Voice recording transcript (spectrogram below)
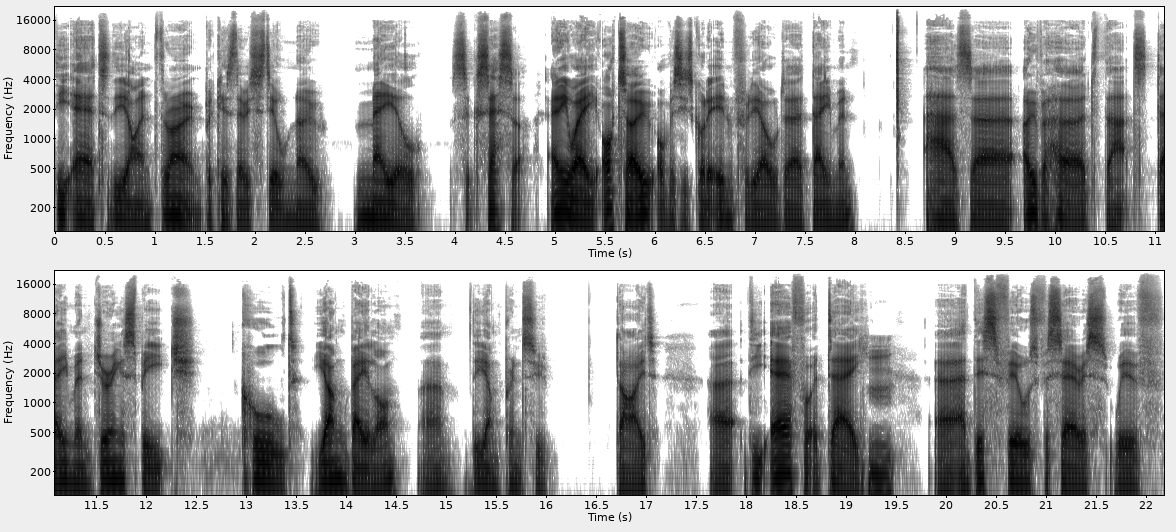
the heir to the Iron Throne because there is still no male successor. Anyway, Otto obviously has got it in for the old uh, Daemon. Has uh, overheard that Daemon, during a speech, called young Baelon, um, the young prince who died, uh, the heir for a day Hmm. uh, and this fills Viserys with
